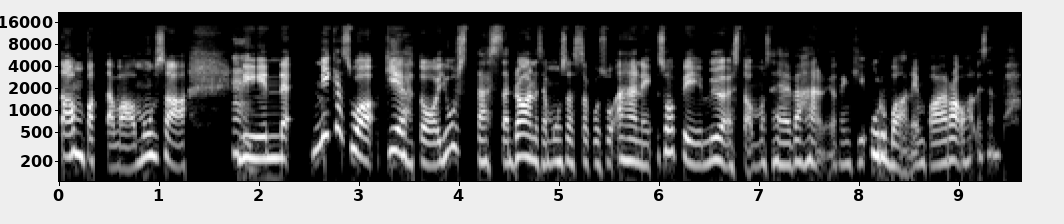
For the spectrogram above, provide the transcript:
tampattavaa musaa. Mm. Niin mikä sua kiehtoo just tässä dansemusassa, kun sun ääni sopii myös tommoseen vähän jotenkin urbaanimpaa ja rauhallisempaa?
